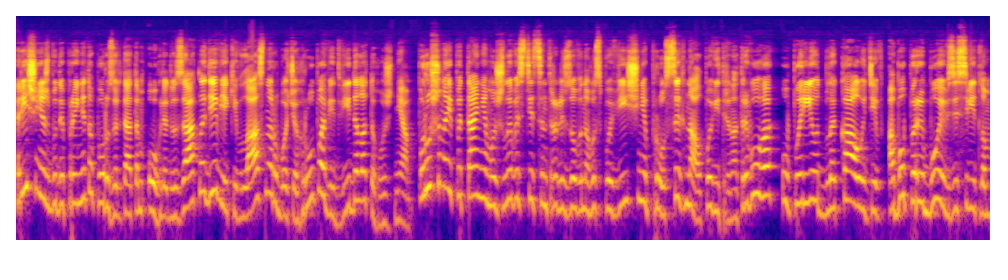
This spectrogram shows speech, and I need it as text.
Рішення ж буде прийнято по результатам огляду закладів, які власне робоча група відвідала того ж дня. Порушено і питання можливості централізованого сповіщення про сигнал повітряна тривога у період блекаутів або перебоїв зі світлом,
